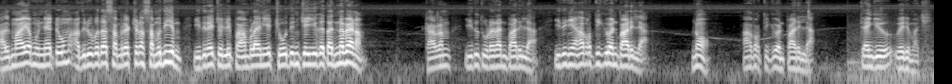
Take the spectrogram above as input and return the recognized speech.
അൽമായ മുന്നേറ്റവും അതിരൂപത സംരക്ഷണ സമിതിയും ഇതിനെ ചൊല്ലി പാമ്പ്ലാനിയെ ചോദ്യം ചെയ്യുക തന്നെ വേണം. കാരണം ഇത് തുടരാൻ പാടില്ല. ഇതിനി ആവർത്തിക്കുവാൻ പാടില്ല. നോ ആവർത്തിക്കുവാൻ പാടില്ല. Thank you very much.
